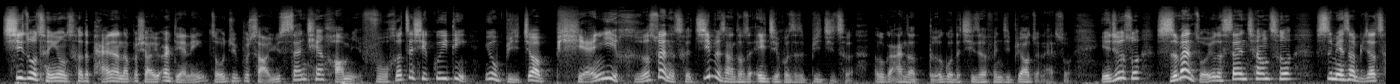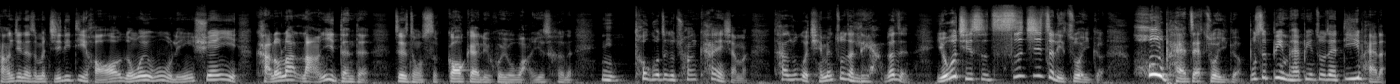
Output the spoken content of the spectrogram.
七座乘用车的排量呢不小于二点零，轴距不少于三千毫米，符合这些规定又比较便宜合算的车，基本上都是 A 级或者是 B 级车。如果按照德国的汽车分级标准来说，也就是说十万左右的三厢车，市面上比较常见的什么吉利帝豪、荣威五五零、轩逸、卡罗拉、朗逸等等，这种是高概率会有网约车的。你透过这个窗看一下嘛，他如果前面坐着两个人。尤其是司机这里坐一个，后排再坐一个，不是并排并坐在第一排的，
